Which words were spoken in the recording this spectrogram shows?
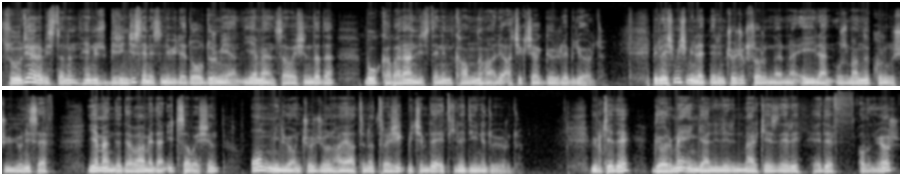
Suudi Arabistan'ın henüz birinci senesini bile doldurmayan Yemen Savaşı'nda da bu kabaran listenin kanlı hali açıkça görülebiliyordu. Birleşmiş Milletler'in çocuk sorunlarına eğilen uzmanlık kuruluşu UNICEF, Yemen'de devam eden iç savaşın 10 milyon çocuğun hayatını trajik biçimde etkilediğini duyurdu. Ülkede görme engellilerin merkezleri hedef alınıyor,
